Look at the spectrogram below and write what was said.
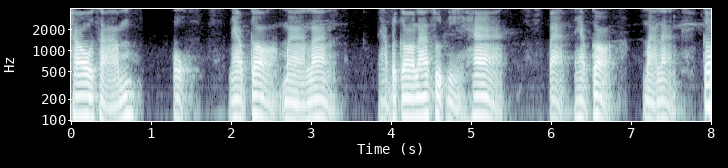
เข้า 3 6นะครับก็มาล่าง นะครับแล้วก็ล่าสุดนี่ห้าแปดนะครับก็มาล่างก็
